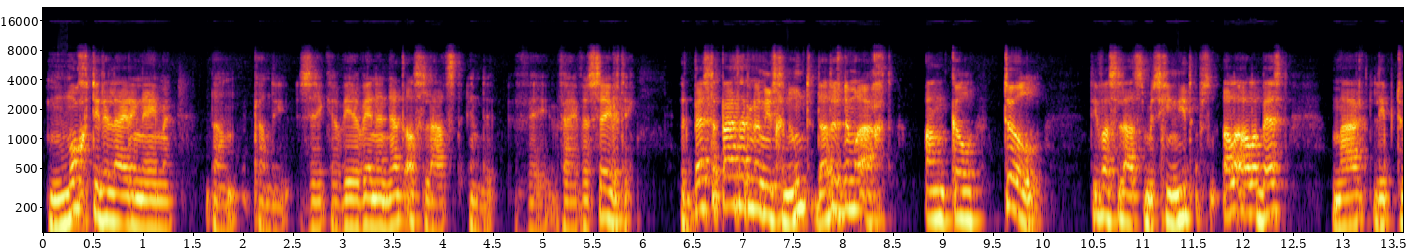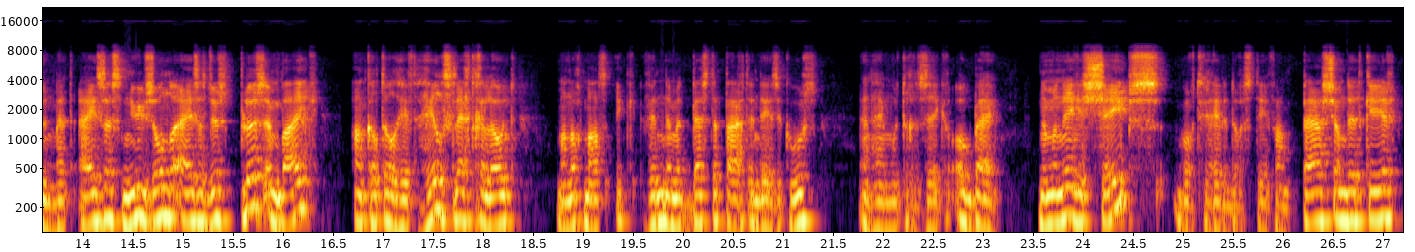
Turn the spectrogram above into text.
Mocht hij de leiding nemen, dan kan hij zeker weer winnen, net als laatst in de V75. Het beste paard heb ik nog niet genoemd, dat is nummer 8, Uncle Tull. Die was laatst misschien niet op zijn aller allerbest, maar liep toen met ijzers, nu zonder ijzers dus, plus een bike. Uncle Tull heeft heel slecht gelood, maar nogmaals, ik vind hem het beste paard in deze koers en hij moet er zeker ook bij. Nummer 9 Shapes wordt gereden door Stefan Persson dit keer.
